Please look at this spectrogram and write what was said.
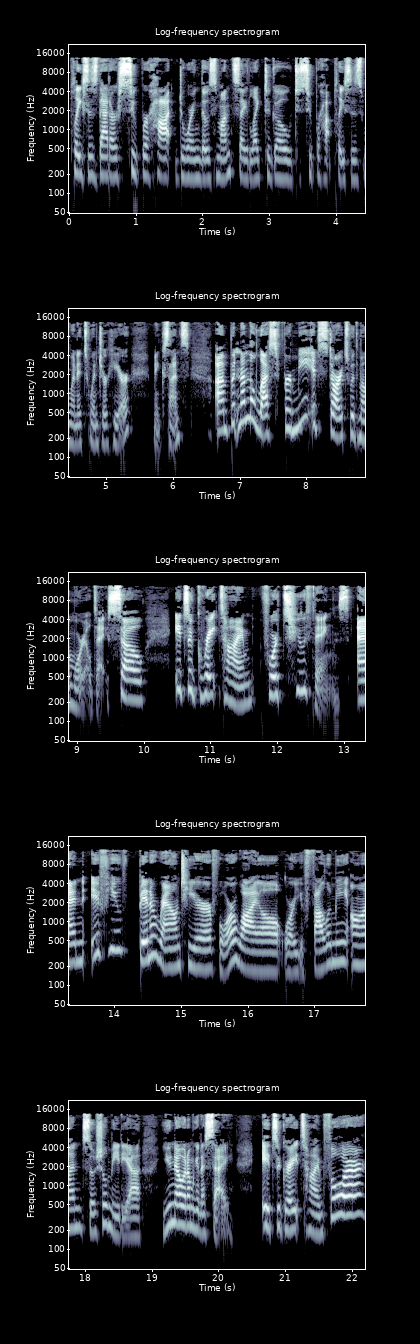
places that are super hot during those months. I like to go to super hot places when it's winter here. Makes sense. Um, but nonetheless, for me, it starts with Memorial Day. So it's a great time for two things. And if you've been around here for a while or you follow me on social media, you know what I'm going to say. It's a great time for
